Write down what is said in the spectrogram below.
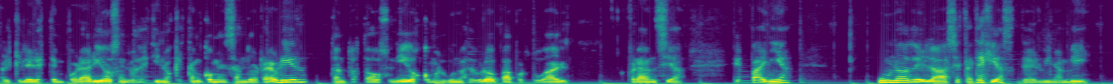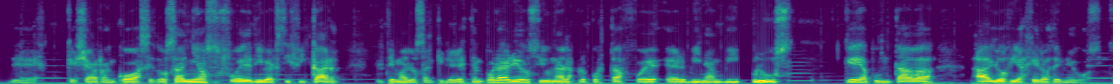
alquileres temporarios en los destinos que están comenzando a reabrir, tanto Estados Unidos como algunos de Europa, Portugal, Francia, España. Una de las estrategias de Airbnb que ya arrancó hace dos años fue diversificar el tema de los alquileres temporarios y una de las propuestas fue Airbnb Plus, que apuntaba a los viajeros de negocios.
